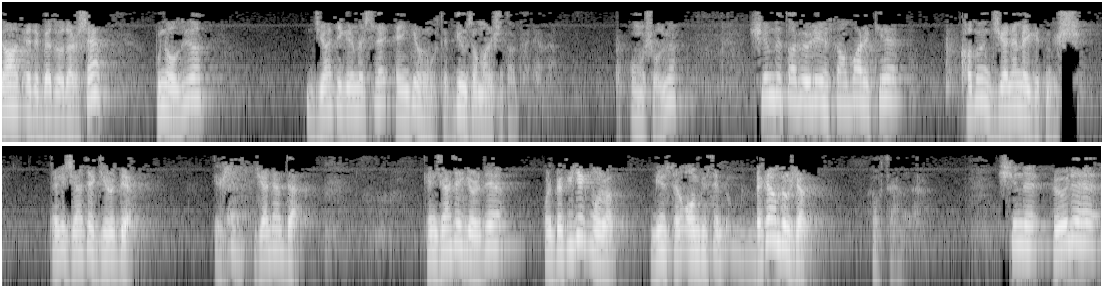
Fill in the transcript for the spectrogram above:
lanet edip beddua ederse, bu ne oluyor? Cennete girmesine engel oluyor muhtemelen. Bir zaman için tabi böyle. Olmuş oluyor. Şimdi tabi öyle insan var ki kadın cehenneme gitmiş. Peki cennete girdi. İşte cehennemde. Kendi cennete girdi. Onu bekleyecek mi onu? Bin sene, on bin sene bekar mı duracak? Muhtemelen. Şimdi öyle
